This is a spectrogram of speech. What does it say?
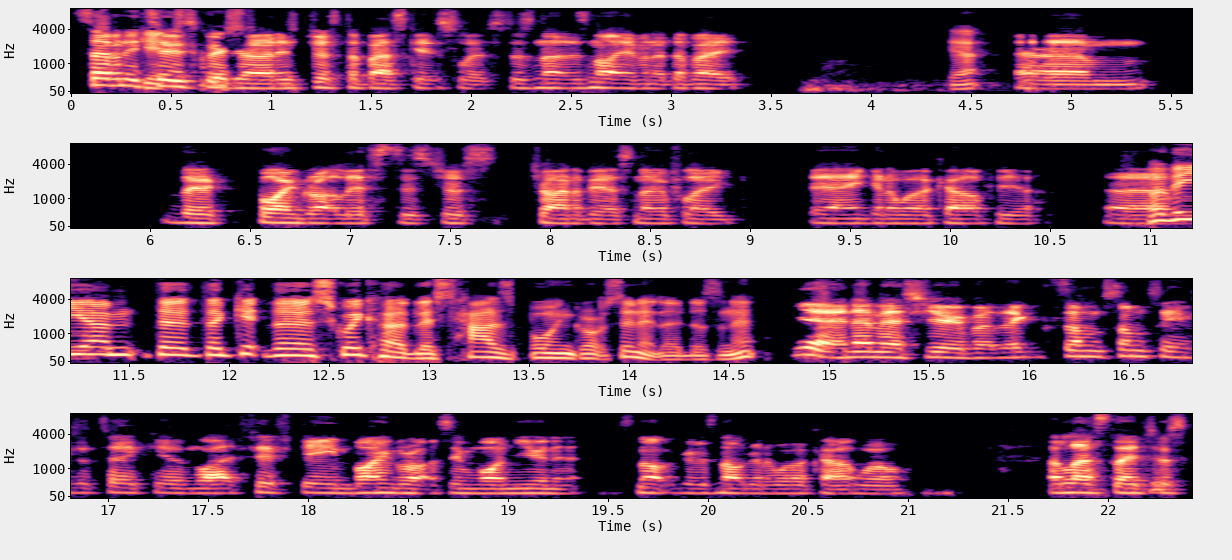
72 Gits squig herd is just the best gits list. There's no, there's not even a debate. Yeah. Um, the Boingrot list is just trying to be a snowflake. It ain't gonna work out for you. Um, But the um the the the squig herd list has Boingrots in it though, doesn't it? yeah, in MSU, but they, some some teams are taking like 15 Boingrots in one unit. It's not it's not going to work out well unless they just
